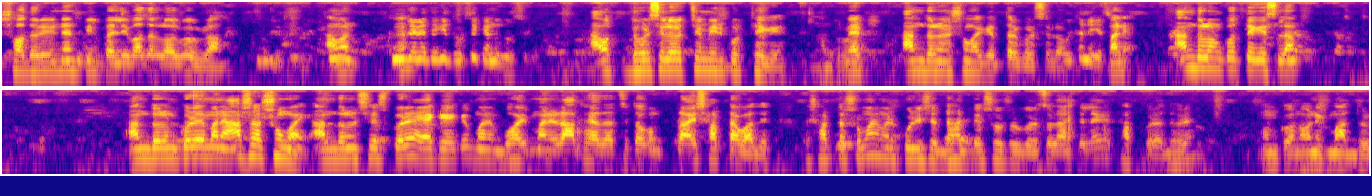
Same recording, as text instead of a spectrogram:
সদর ইউনিয়ন পিলপালি বাজার ললগড় গ্রাম। আমার কোন জায়গা থেকে ধরছে? কেন ধরছে? আমাকে ধরছিল হচ্ছে মিরপুর থেকে। আন্দোলনের সময় গ্রেপ্তার করেছিল। মানে আন্দোলন করতে গেছিলাম। আন্দোলন করে মানে আসার সময় আন্দোলন শেষ করে একে একে মানে ভয় মানে রাত হয়ে যাচ্ছে তখন প্রায় সাতটা বাজে। সাতটার সময় মানে পুলিশের ধার দিয়ে শ্বশুর করে চলে আসতে লাগে থাপ করে ধরে করেন অনেক মারধর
